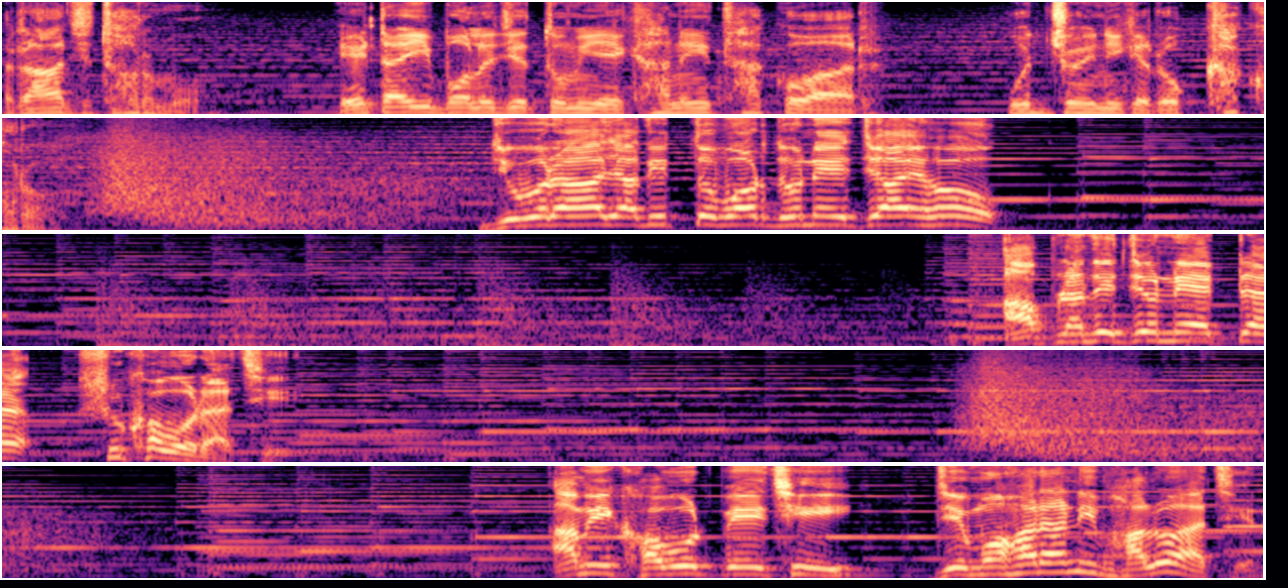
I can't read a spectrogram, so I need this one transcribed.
রাজধর্ম এটাই বলে যে তুমি এখানেই থাকো আর উজ্জয়িনীকে রক্ষা করো। যুবরাজ আদিত্য বর্ধনে জয় হোক। আপনাদের জন্য একটা সুখবর আছে। আমি খবর পেয়েছি যে মহারানী ভালো আছেন।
